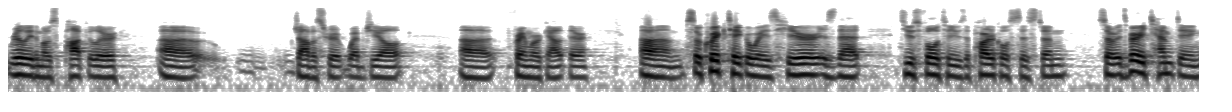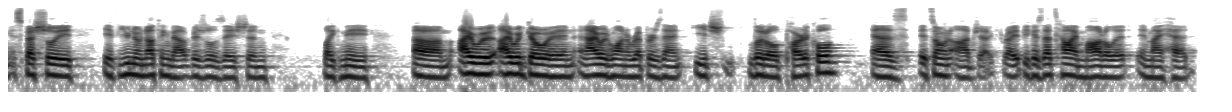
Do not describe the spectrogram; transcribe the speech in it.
really the most popular uh, JavaScript WebGL uh, framework out there. Um, so quick takeaways here is that it's useful to use a particle system. So it's very tempting, especially if you know nothing about visualization like me. Um, I, would, I would go in and I would want to represent each little particle as its own object, right? Because that's how I model it in my head.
